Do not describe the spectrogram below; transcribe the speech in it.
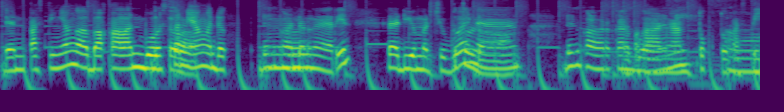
dan pastinya nggak bakalan bosen Betul. ya ngedek ngedengerin radio Mercu Betul dong. Dan kalau rekan buana nih, ngantuk tuh oh, pasti.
